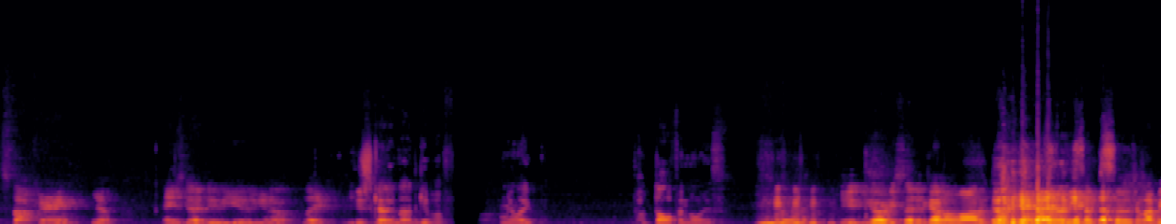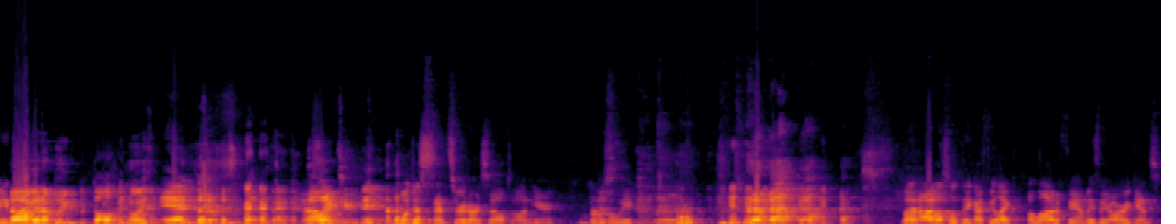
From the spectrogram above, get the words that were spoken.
stop caring Yep. And you just gotta do you, you know. Like You just gotta not give a. F- I mean, like dolphin noise. you, you already said it. We got a though. lot of dolphin noise this episode. Because I mean, No, I I'll- gotta bleep the dolphin noise and the. it's No. like two things. we'll just censor it ourselves on here verbally. Right. But I also think I feel like a lot of families they are against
